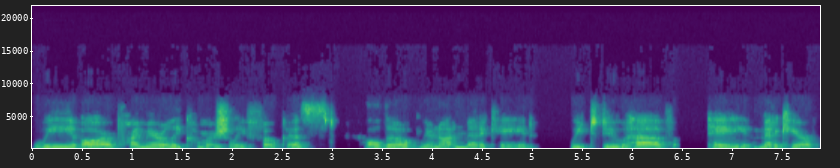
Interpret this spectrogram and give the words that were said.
We are primarily commercially focused, although we are not in Medicaid. We do have a Medicare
